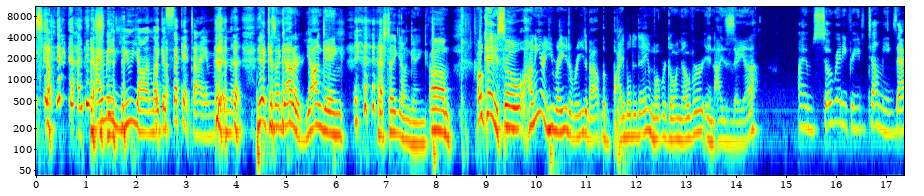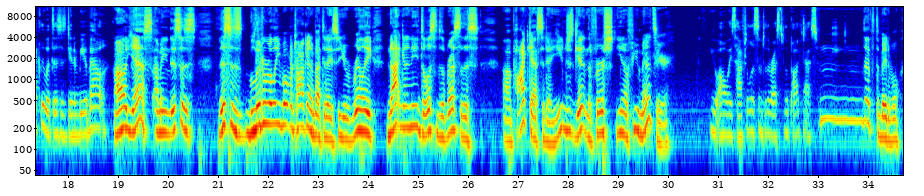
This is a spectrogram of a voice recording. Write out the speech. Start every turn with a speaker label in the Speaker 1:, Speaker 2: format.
Speaker 1: So-
Speaker 2: I think I made you yawn like a second time in the.
Speaker 1: yeah, because I got her. Yon gang. Hashtag Yon gang. Um, okay, so honey, are you ready to read about the Bible today and what we're going over in Isaiah?
Speaker 2: I am so ready for you to tell me exactly what this is going to be about.
Speaker 1: Oh yes, I mean this is this is literally what we're talking about today. So you're really not going to need to listen to the rest of this uh, podcast today. You can just get it in the first you know few minutes here.
Speaker 2: You always have to listen to the rest of the podcast.
Speaker 1: Hmm, that's debatable.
